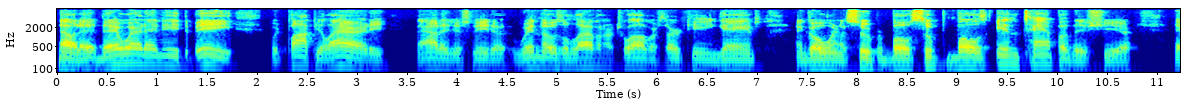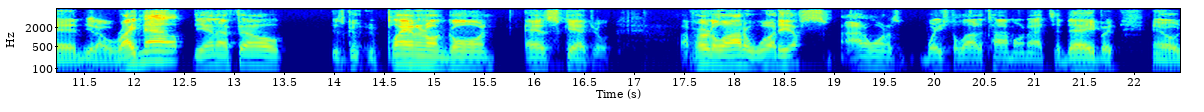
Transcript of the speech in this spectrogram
no, they, they're where they need to be with popularity now they just need to win those 11 or 12 or 13 games and go win a Super Bowl. Super Bowl's in Tampa this year. And, you know, right now the NFL is planning on going as scheduled. I've heard a lot of what ifs. I don't want to waste a lot of time on that today, but you know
